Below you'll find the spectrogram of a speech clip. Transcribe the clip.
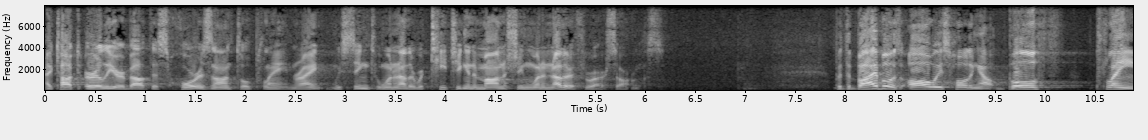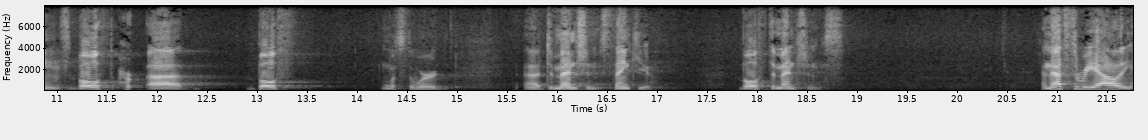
I talked earlier about this horizontal plane, right? We sing to one another. We're teaching and admonishing one another through our songs. But the Bible is always holding out both planes, both, uh, both what's the word? Uh, dimensions. Thank you. Both dimensions. And that's the reality.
